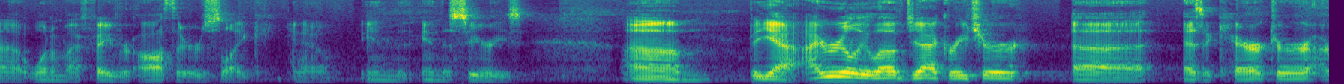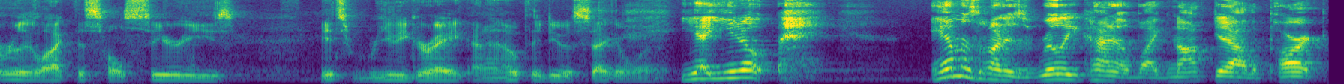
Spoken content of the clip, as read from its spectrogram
uh, one of my favorite authors, like you know, in the in the series. Um, but yeah, I really love Jack Reacher uh, as a character. I really like this whole series. It's really great, and I hope they do a second one. Yeah, you know, Amazon has really kind of like knocked it out of the park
